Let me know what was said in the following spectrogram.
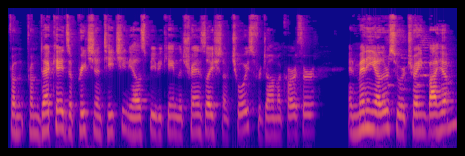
from, from decades of preaching and teaching, the LSB became the translation of choice for John MacArthur and many others who were trained by him.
